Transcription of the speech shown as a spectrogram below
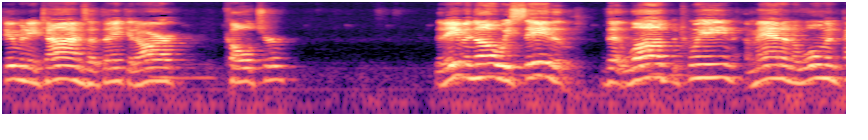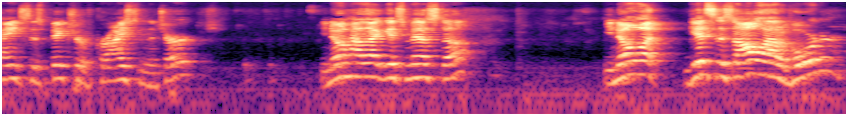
Too many times, I think, in our culture, that even though we see that, that love between a man and a woman paints this picture of Christ in the church, you know how that gets messed up? You know what gets this all out of order?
